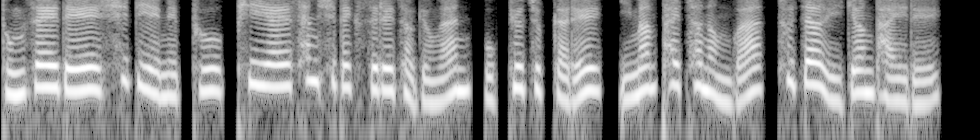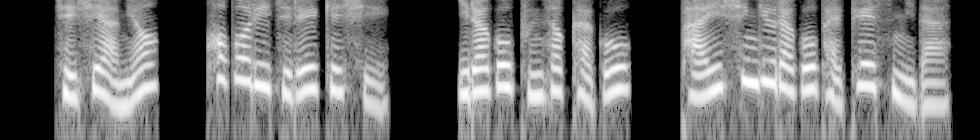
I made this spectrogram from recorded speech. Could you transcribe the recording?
동사에 대해 12MF PER 30X를 적용한 목표 주가를 28,000원과 투자 의견 바이를 제시하며 커버리지를 개시 이라고 분석하고 바이 신규라고 발표했습니다.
